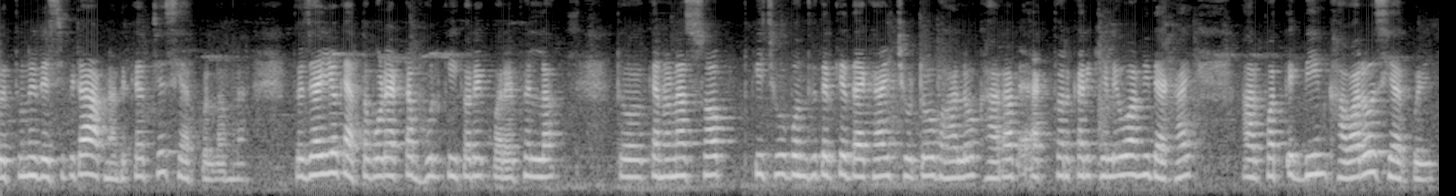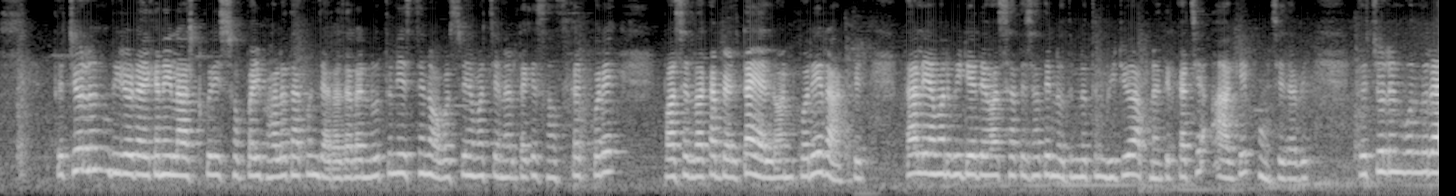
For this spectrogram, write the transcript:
নতুন রেসিপিটা আপনাদের কাছে শেয়ার করলাম না। তো যাই হোক, এত বড় একটা ভুল কী করে করে ফেললাম। তো কেননা সব কিছু বন্ধুদেরকে দেখাই, ছোট, ভালো, খারাপ, এক তরকারি খেলেও আমি দেখাই আর প্রত্যেক দিন খাবারও শেয়ার করি। তো চলুন ভিডিওটা এখানে লাস্ট করি। সবাই ভালো থাকুন। যারা যারা নতুন এসছেন, অবশ্যই আমার চ্যানেলটাকে সাবস্ক্রাইব করে পাশে থাকা বেলটা অ্যাল অন করে রাখবেন। তাহলে আমার ভিডিও দেওয়ার সাথে সাথে নতুন নতুন ভিডিও আপনাদের কাছে আগে পৌঁছে যাবে। তো চলুন বন্ধুরা,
